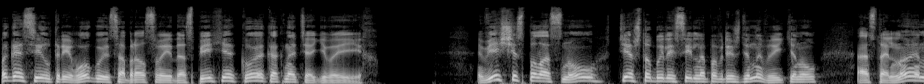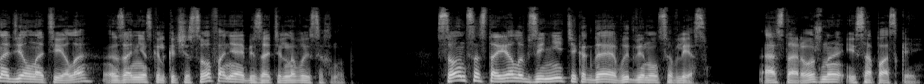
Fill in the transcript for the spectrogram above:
Погасил тревогу и собрал свои доспехи, кое-как натягивая их. Вещи сполоснул, те, что были сильно повреждены, выкинул, остальное надел на тело, за несколько часов они обязательно высохнут. Солнце стояло в зените, когда я выдвинулся в лес. Осторожно и с опаской.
